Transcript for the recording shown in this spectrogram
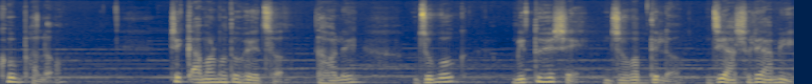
খুব ভালো। ঠিক আমার মতো হয়েছ। তাহলে যুবক মৃত্যু হেসে জবাব দিল যে আসলে আমি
